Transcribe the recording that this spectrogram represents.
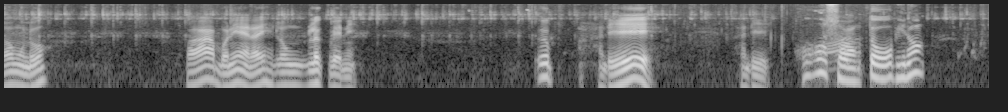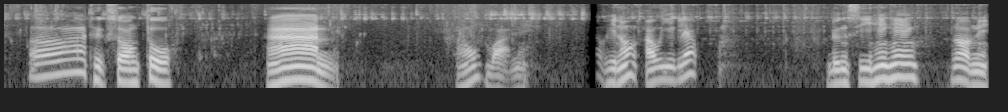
ลองมึงดูว้าบนนี้อะไรลงลึกเลยนี่อึบอันดีอันดี โอ้สองตัวพี่น้องอ๋อถึกสองตัวอ่านเอาบาทนี่พี่น้องเอาอีกแล้ว ดึงสีแห้งๆรอบนี้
